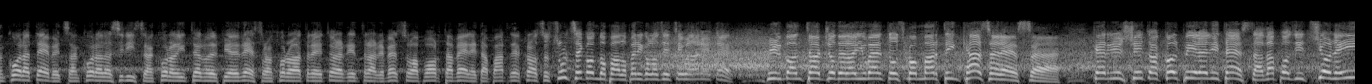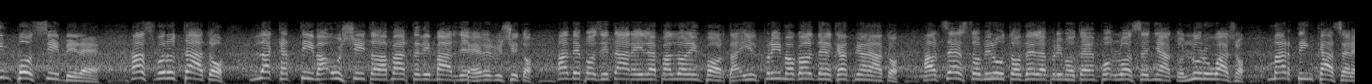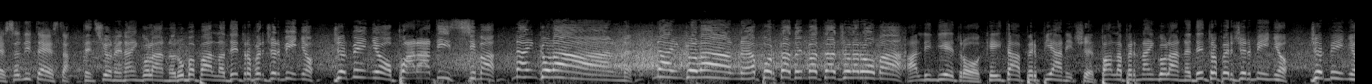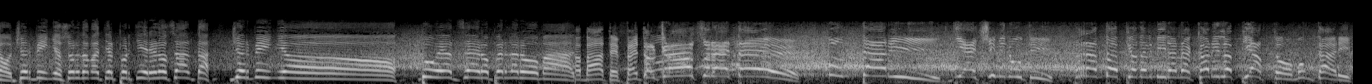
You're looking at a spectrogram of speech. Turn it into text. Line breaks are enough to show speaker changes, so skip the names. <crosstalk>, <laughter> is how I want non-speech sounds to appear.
ancora Tevez, ancora da sinistra, ancora all'interno del piede destro, ancora la traiettoria a rientrare verso la porta Veneta, parte del cross sul secondo palo, pericolosissimo la rete, il vantaggio della Juventus con Martin Caceres che è riuscito a colpire di testa da posizione impossibile ha sfruttato la cattiva uscita da parte di Bardi e è riuscito a depositare il pallone in porta. Il primo gol del campionato. Al sesto minuto del primo tempo lo ha segnato l'uruguayo Martin Caceres di testa.
Attenzione Nainggolan ruba palla dentro per Gervigno. Gervigno paratissima. Nainggolan Nainggolan ha portato in vantaggio la Roma. All'indietro Keita per Pjanic. Palla per Nainggolan dentro per Gervigno. Gervigno Gervigno solo davanti al portiere lo salta. Gervigno 2 a 0 per la Roma.
Abate, effetto il cross, rete! Montari, 10 minuti, raddoppio del Milan con il piatto, Montari.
